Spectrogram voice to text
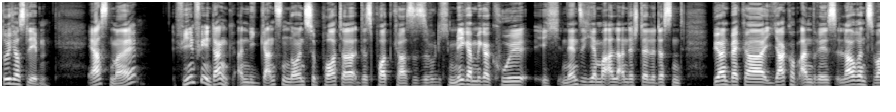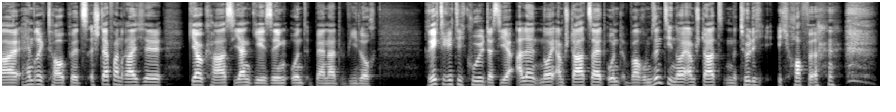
durchaus leben. Erstmal vielen, vielen Dank an die ganzen neuen Supporter des Podcasts. Das ist wirklich mega, mega cool. Ich nenne sie hier mal alle an der Stelle. Das sind Björn Becker, Jakob Andres, Laurenz Wahl, Hendrik Taupitz, Stefan Reichel, Georg Haas, Jan Gesing und Bernhard Wieloch. Richtig, richtig cool, dass ihr alle neu am Start seid. Und warum sind die neu am Start? Natürlich, ich hoffe,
